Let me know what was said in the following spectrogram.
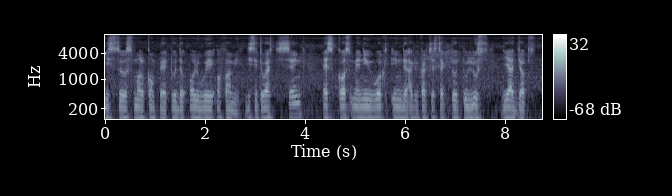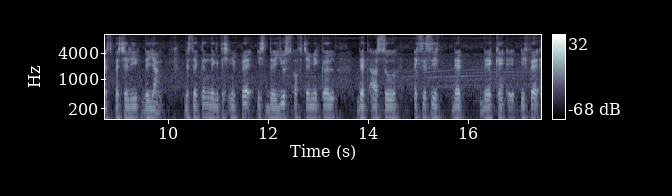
is so small compared to the old way of farming. This situation has caused many work in the agriculture sector to lose their jobs, especially the young. The second negative effect is the use of chemical that are so excessive that they can a- affect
